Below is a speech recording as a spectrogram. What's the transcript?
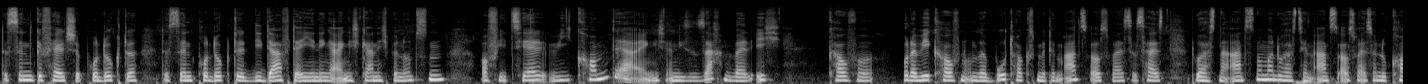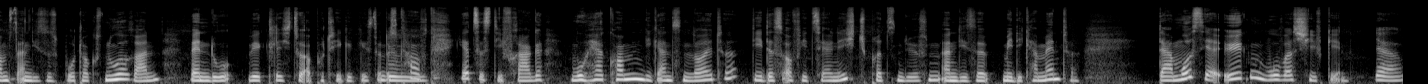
das sind gefälschte Produkte, das sind Produkte, die darf derjenige eigentlich gar nicht benutzen, offiziell. Wie kommt er eigentlich an diese Sachen? Weil ich kaufe oder wir kaufen unser Botox mit dem Arztausweis. Das heißt, du hast eine Arztnummer, du hast den Arztausweis und du kommst an dieses Botox nur ran, wenn du wirklich zur Apotheke gehst und es Mhm. kaufst. Jetzt ist die Frage, woher kommen die ganzen Leute, die das offiziell nicht spritzen dürfen, an diese Medikamente? Da muss ja irgendwo was schiefgehen. Ja,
